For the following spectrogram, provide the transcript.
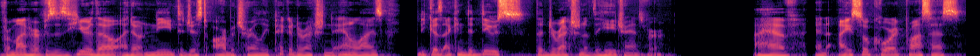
For my purposes here, though, I don't need to just arbitrarily pick a direction to analyze, because I can deduce the direction of the heat transfer. I have an isochoric process,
